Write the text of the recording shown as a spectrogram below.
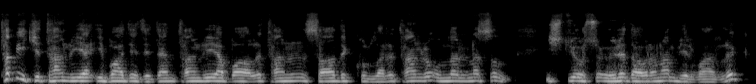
tabii ki Tanrı'ya ibadet eden, Tanrı'ya bağlı, Tanrı'nın sadık kulları, Tanrı onları nasıl istiyorsa öyle davranan bir varlık.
